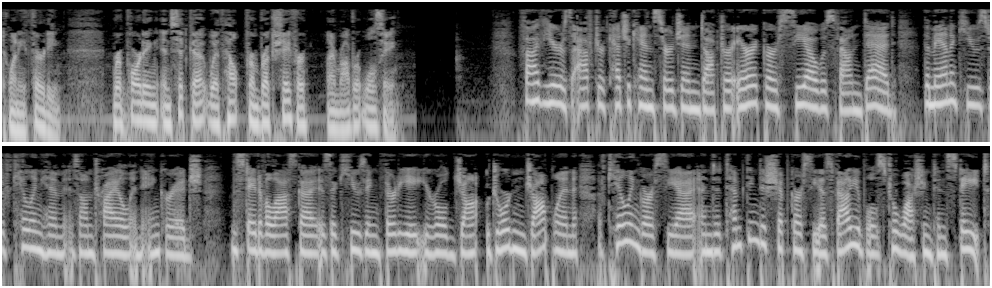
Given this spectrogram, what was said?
2030. Reporting in Sitka with help from Brooke Schaefer, I'm Robert Woolsey. Five years after Ketchikan surgeon Dr. Eric Garcia was found dead, the man accused of killing him is on trial in Anchorage. The state of Alaska is accusing 38-year-old jo- Jordan Joplin of killing Garcia and attempting to ship Garcia's valuables to Washington state.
